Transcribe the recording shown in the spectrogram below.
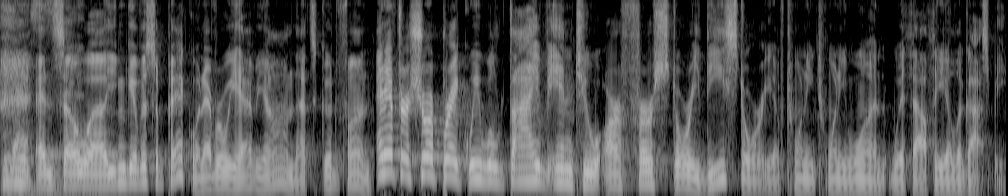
Yes. and so uh, you can give us a pick whenever we have you on. That's good fun. And after a short break, we will dive into our first story, the story of 2021 with Althea Legaspi.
